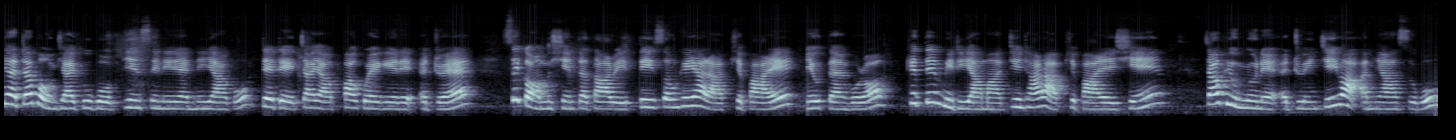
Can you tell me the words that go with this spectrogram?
ဖြတ်တပ်ပုံရိုက်ကူးဖို့ပြင်ဆင်နေတဲ့နေရာကိုတက်တက်ကြရောက်ပောက်ကွဲခဲ့တဲ့အတွက်စစ်ကောင်မရှင်တပ်သားတွေတေဆုံခဲ့ရတာဖြစ်ပါတယ်။မြို့တန်ကိုတော့ခေတ်သစ်မီဒီယာမှာတင်ထားတာဖြစ်ပါတယ်ရှင်။ကြောက်ဖြူမျိုးနဲ့အတွင်ကြေးရွာအများစုကို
